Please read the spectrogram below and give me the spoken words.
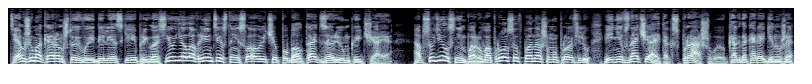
Тем же Макаром, что и вы, Белецкий, пригласил я Лаврентия Станиславовича поболтать за рюмкой чая — Обсудил с ним пару вопросов по нашему профилю и невзначай так спрашиваю, когда Корягин уже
